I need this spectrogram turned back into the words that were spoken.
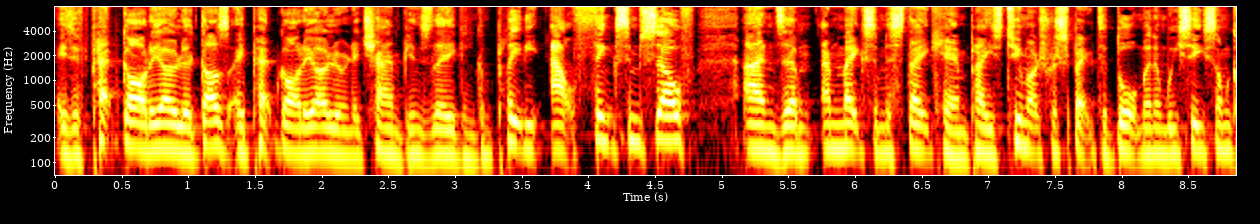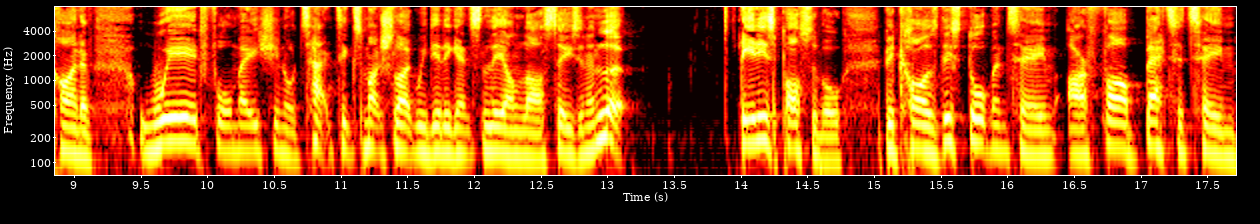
is if Pep Guardiola does a Pep Guardiola in the Champions League and completely outthinks himself and um, and makes a mistake here and pays too much respect to Dortmund, and we see some kind of weird formation or tactics, much like we did against Lyon last season. And look, it is possible because this Dortmund team are a far better team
